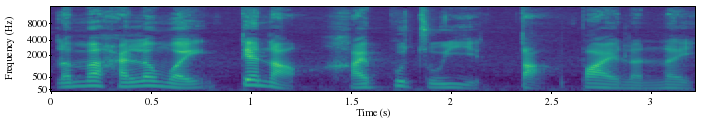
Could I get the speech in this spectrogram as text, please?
人们还认为电脑还不足以打败人类。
